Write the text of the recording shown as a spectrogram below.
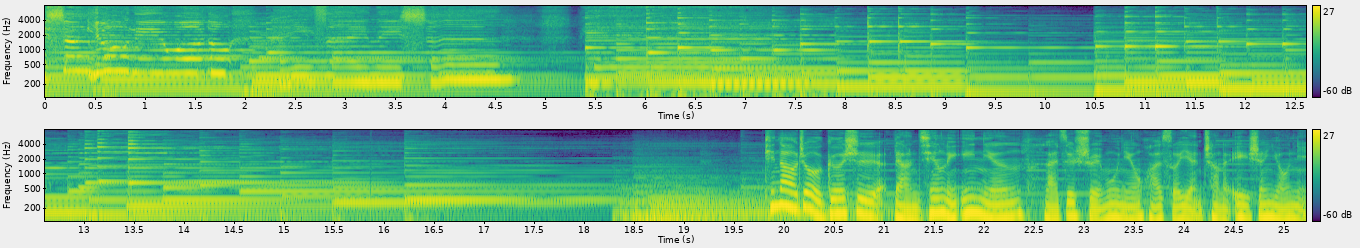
一生有你。听到这首歌是两千零一年来自水木年华所演唱的《一生有你》。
